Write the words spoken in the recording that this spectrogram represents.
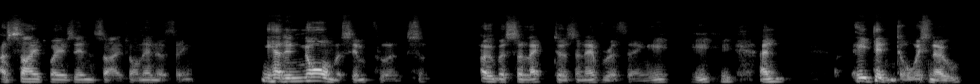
a sideways insight on anything. He had enormous influence over selectors and everything. He, he, he and he didn't always know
